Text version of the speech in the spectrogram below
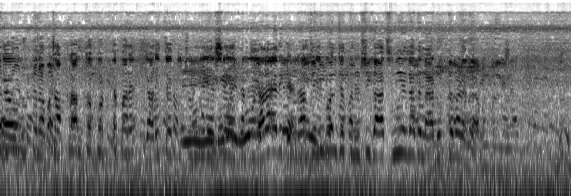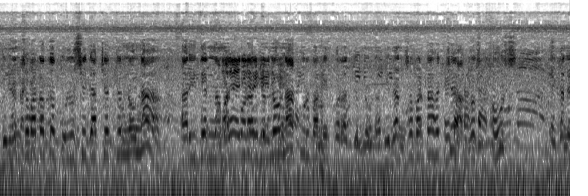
কেউ চক্রান্ত করতে পারে গাড়িতে কিছু নিয়ে এসে গাছ নিয়ে যাতে না ঢুকতে পারে তা বিধানসভাটা তো তুলসী গাছের জন্য না আর ঈদের নামাজ পড়ার জন্য না কুরবানি করার জন্য না। বিধানসভাটা হচ্ছে আগস্ট হাউস এখানে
